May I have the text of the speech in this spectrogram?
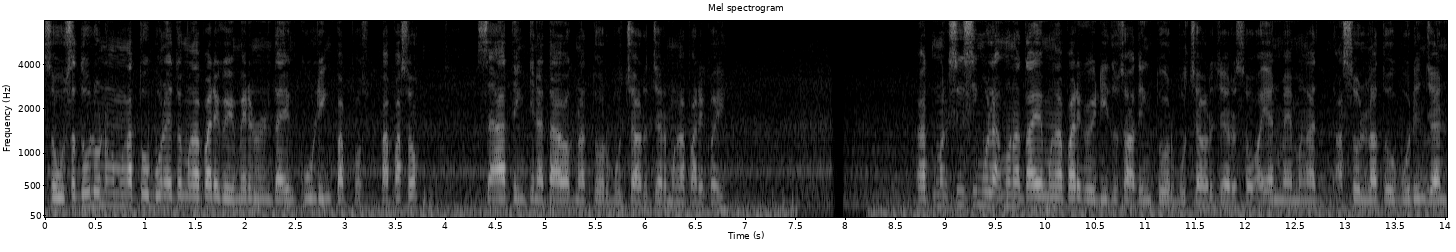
So sa dulo ng mga tubo na ito mga parikoy, meron rin tayong cooling papasok sa ating tinatawag na turbocharger mga parikoy. At magsisimula muna tayo mga parikoy dito sa ating turbocharger. So ayan may mga asul na tubo din dyan.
